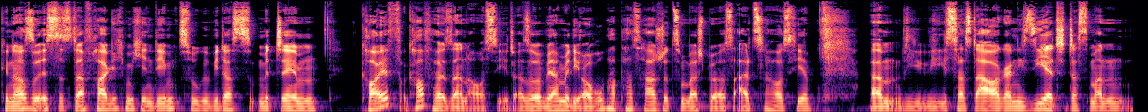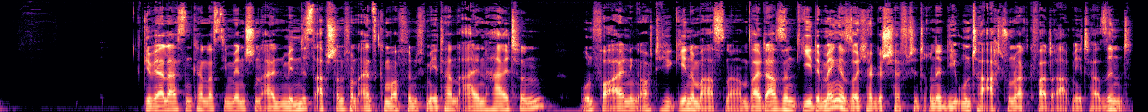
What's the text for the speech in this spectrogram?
Genau so ist es. Da frage ich mich in dem Zuge, wie das mit dem Kauf Kaufhäusern aussieht. Also wir haben ja die Europapassage zum Beispiel aus Alsterhaus hier. Ähm, wie, wie ist das da organisiert, dass man gewährleisten kann, dass die Menschen einen Mindestabstand von 1,5 Metern einhalten und vor allen Dingen auch die Hygienemaßnahmen, weil da sind jede Menge solcher Geschäfte drinne, die unter 800 Quadratmeter sind.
